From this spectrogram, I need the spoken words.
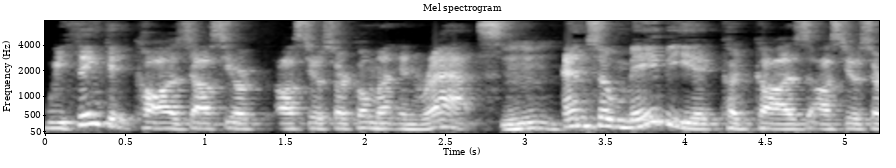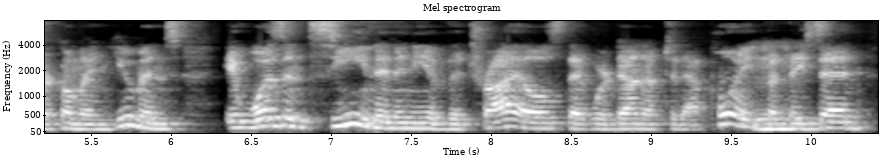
We think it caused osteo- osteosarcoma in rats, Mhm. and so maybe it could cause osteosarcoma in humans. It wasn't seen in any of the trials that were done up to that point, but Mhm. they said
